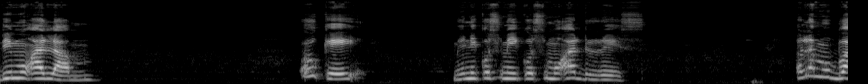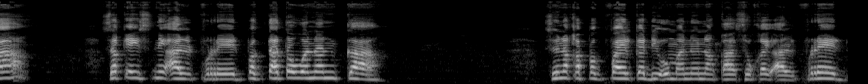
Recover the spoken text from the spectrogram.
di mo alam? Okay, minikos-mikos mo address. Alam mo ba, sa case ni Alfred, pagtatawanan ka. So nakapag-file ka di umano ng kaso kay Alfred.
